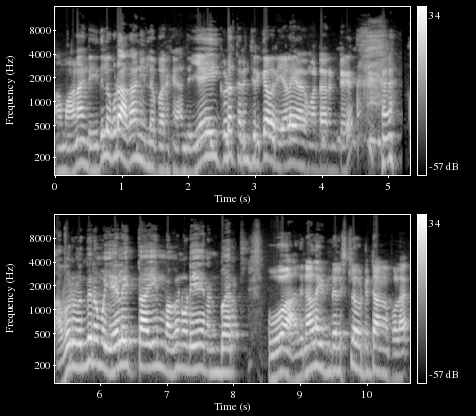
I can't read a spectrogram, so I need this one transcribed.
ஆமா ஆனா இந்த இதுல கூட அதானி இல்ல பாருங்க. அந்த ஏஐ கூட தெரிஞ்சிருக்கு அவர் ஏழையாக மாட்டாருன்ட்டு. அவர் வந்து நம்ம ஏழை தாயின் மகனுடைய நண்பர். ஓ அதனால இந்த லிஸ்ட்ல விட்டுட்டாங்க போல.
